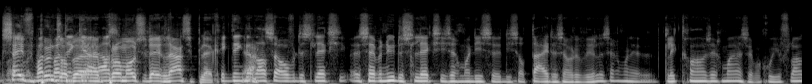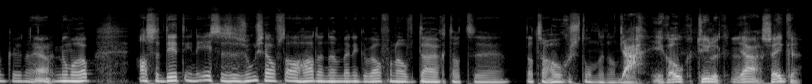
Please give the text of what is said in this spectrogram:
Zeven wat- punten wat op denk jij, uh, als- promotie-degradatieplek. Ik denk Ja. dat als ze over de selectie... Ze hebben nu de selectie, zeg maar, die ze, die ze al tijden zouden willen, zeg maar. Het klikt gewoon, zeg maar. Ze hebben goede flanken, nou, Ja. noem maar op. Als ze dit in de eerste seizoen zelfs al hadden, dan ben ik er wel van overtuigd dat, eh, dat ze hoger stonden dan Ja, ik ook, tuurlijk. Ja, zeker.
